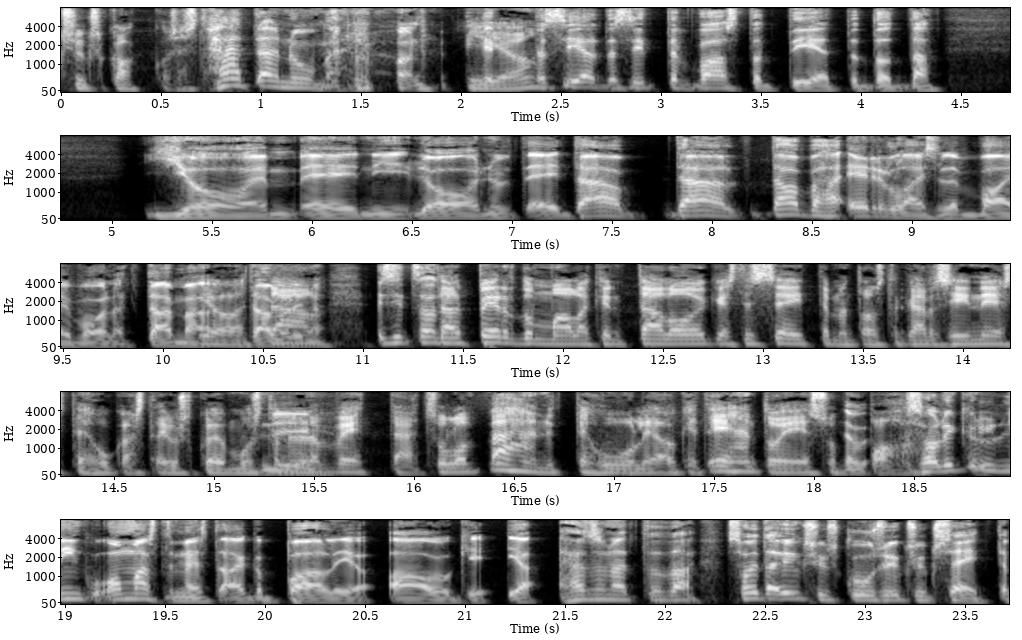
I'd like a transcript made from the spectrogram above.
112. Hätänumeroon. Joo. ja sieltä sitten vastattiin, että tota, joo, em, ei, niin, joo, nyt ei, tää, tää, tää on vähän erilaisille vaivoille tämä, Joo, tämä täällä-. Ja sit on, Täällä Pertunmaallakin täällä on oikeasti 17 kärsii nestehukasta, just kun ei muista Niin. niin. vettä. Et sulla on vähän nyt te huulia oikein, että eihän toi edes ole no, paha. se oli kyllä niin kuin omasta mielestä aika paljon auki. Ja hän sanoi, että tota, soita 116117.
